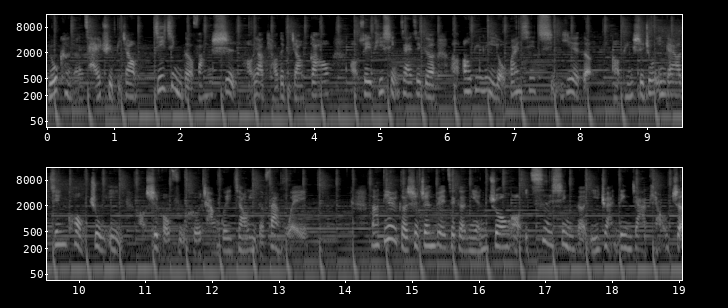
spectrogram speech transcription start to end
有可能采取比较激进的方式，好，要调得比较高，好，所以提醒在这个呃奥地利有关系企业的，啊，平时就应该要监控注意，是否符合常规交易的范围。那第二个是针对这个年终哦一次性的移转定价调整，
